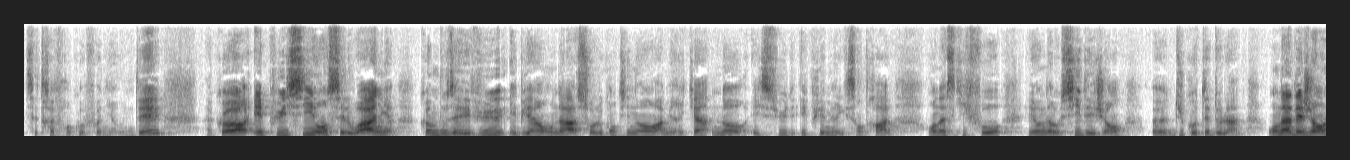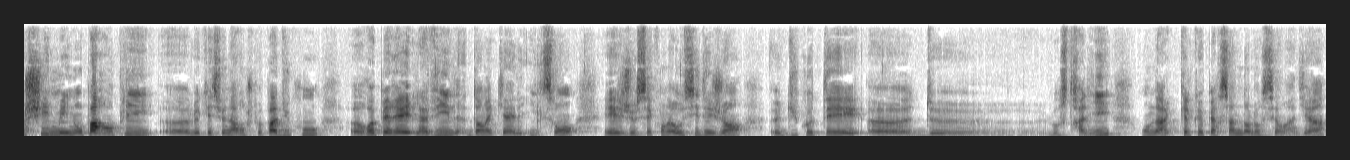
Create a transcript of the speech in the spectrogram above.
c'est très francophone Yaoundé. D'accord? Et puis ici, on s'éloigne, comme vous avez vu, eh bien, on a sur le continent américain, et sud, et puis Amérique centrale, on a ce qu'il faut. Et on a aussi des gens euh, du côté de l'Inde. On a des gens en Chine, mais ils n'ont pas rempli euh, le questionnaire, donc je ne peux pas du coup repérer la ville dans laquelle ils sont. Et je sais qu'on a aussi des gens du côté de l'Australie, on a quelques personnes dans l'océan Indien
